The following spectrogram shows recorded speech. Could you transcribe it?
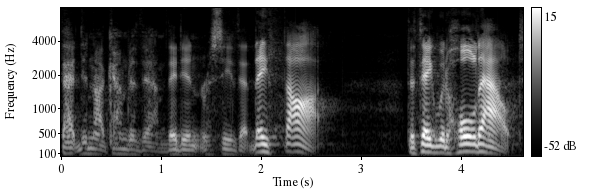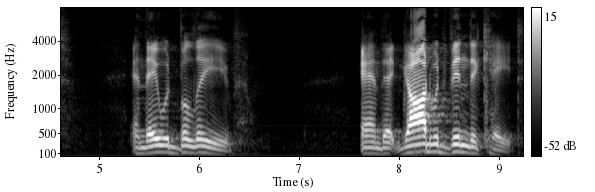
That did not come to them. They didn't receive that. They thought that they would hold out and they would believe and that God would vindicate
